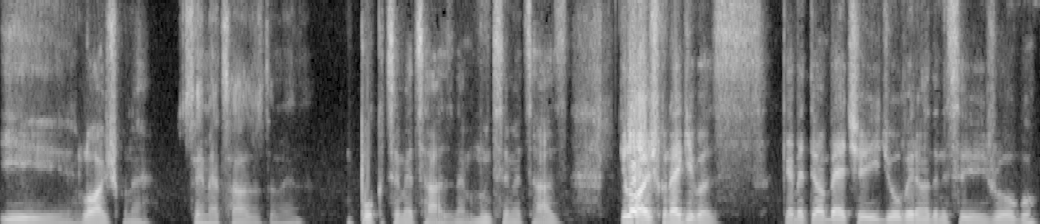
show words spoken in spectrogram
e, lógico, né? 100 metros rasos também. Um pouco de 100 metros rasos, né? Muito 100 metros rasos. E lógico, né, Gibas? Quer meter uma bet aí de over-under nesse jogo?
